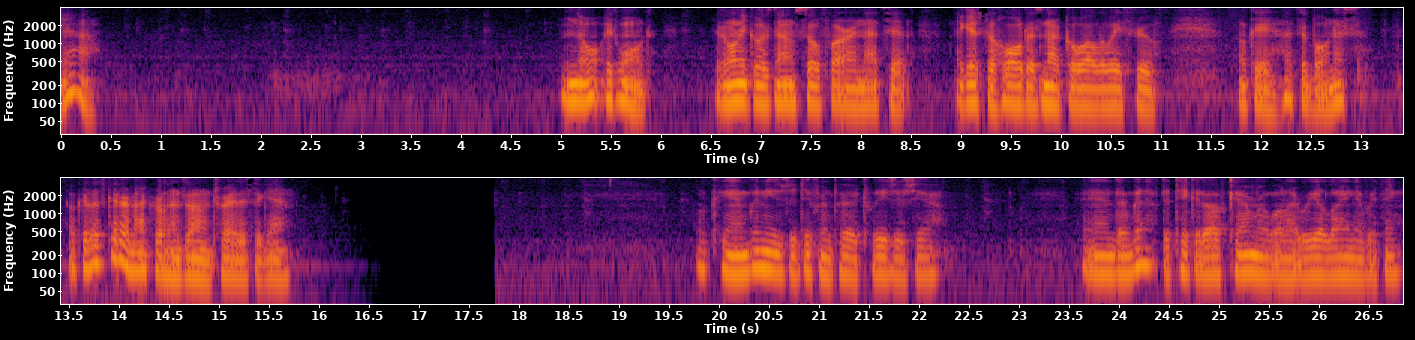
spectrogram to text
Yeah. No, it won't. It only goes down so far and that's it. I guess the hole does not go all the way through. Okay, that's a bonus. Okay, let's get our macro lens on and try this again. Okay, I'm going to use a different pair of tweezers here. And I'm going to have to take it off camera while I realign everything.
